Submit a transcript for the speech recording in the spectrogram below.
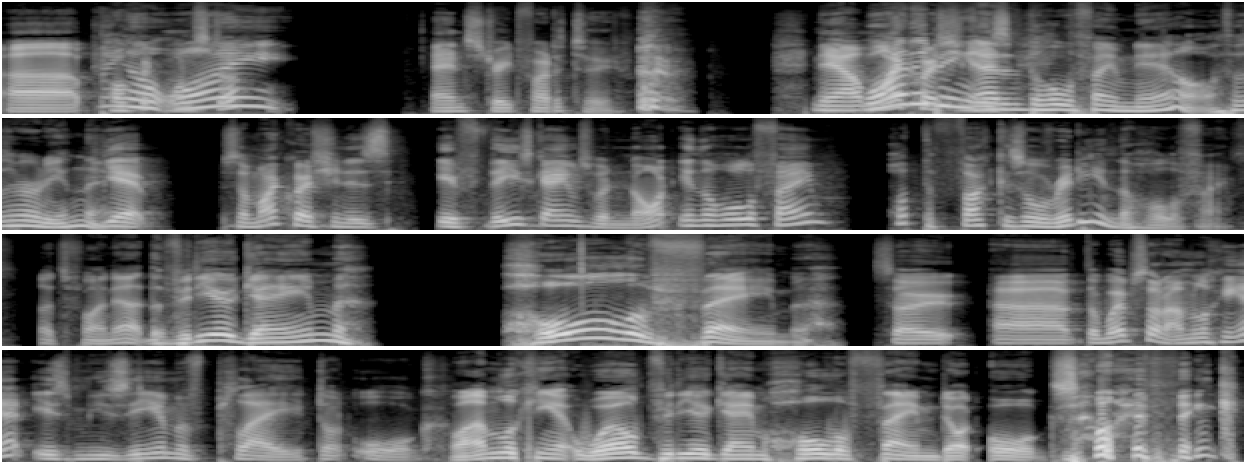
uh, Pocket on, Monster, why? And Street Fighter Two. now, Why my are they being is, added to the Hall of Fame now? I thought they're already in there. yeah. So my question is, if these games were not in the Hall of Fame, what the fuck is already in the Hall of Fame? Let's find out. The video game Hall of Fame. So uh, the website I'm looking at is museumofplay.org. Well, I'm looking at World Video Game Hall of Fame.org. So I think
